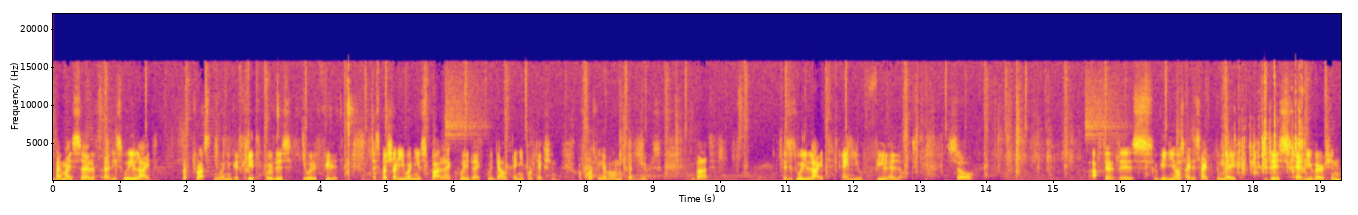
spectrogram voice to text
by myself and it's really light but trust me when you get hit with this you will feel it especially when you spar like we like without any protection of course we have only headgears but this is really light and you feel a lot. So after these videos I decided to make this heavy version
